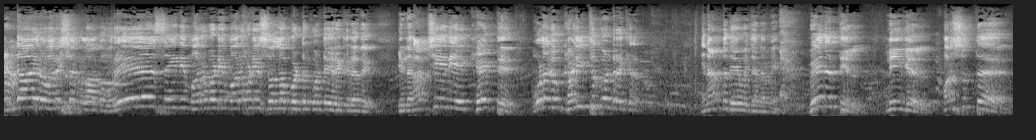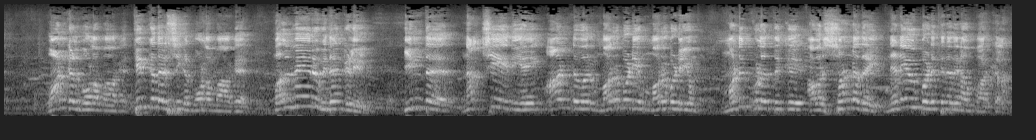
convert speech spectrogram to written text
ரெண்டாயிரம் வருஷங்களாக ஒரே செய்தி மறுபடியும் மறுபடியும் சொல்லப்பட்டு கொண்டே இருக்கிறது. இந்த நற்செய்தியை கேட்டு உலகம் கழித்துக் கொண்டிருக்கிறது. என் அன்பு தேவ ஜனமே வேதத்தில் நீங்கள் பரிசுத்த வான்கள் மூலமாக தீர்க்கதரிசிகள் மூலமாக பல்வேறு விதங்களில் இந்த நற்செய்தியை ஆண்டவர் மறுபடியும் மறுபடியும் மனுக்குலத்துக்கு அவர் சொன்னதை நினைவுபடுத்தினதை நாம் பார்க்கலாம்.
